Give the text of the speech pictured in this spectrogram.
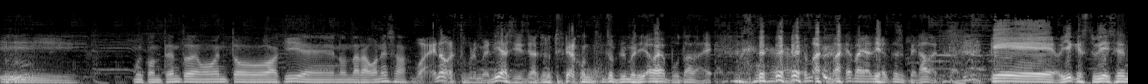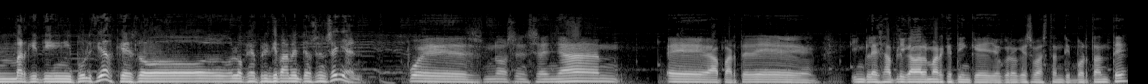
y, muy contento de momento aquí en Onda Aragonesa. Bueno, es tu primer día, si ya no estuviera contento el primer día, vaya putada, ¿eh? vaya, vaya- días te esperaban. Que, oye, que estudiáis en marketing y publicidad, que es lo, lo que principalmente os enseñan. Pues nos enseñan, eh, aparte de inglés aplicado al marketing, que yo creo que es bastante importante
